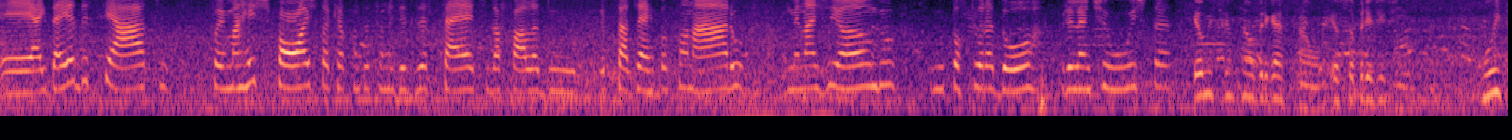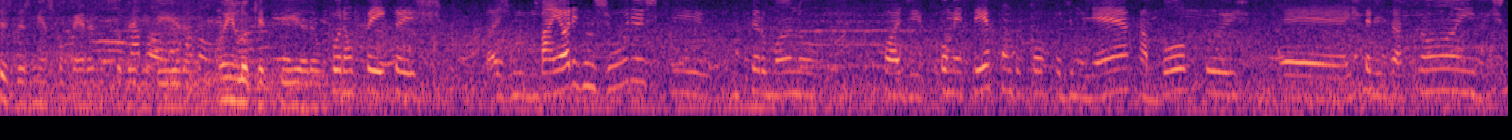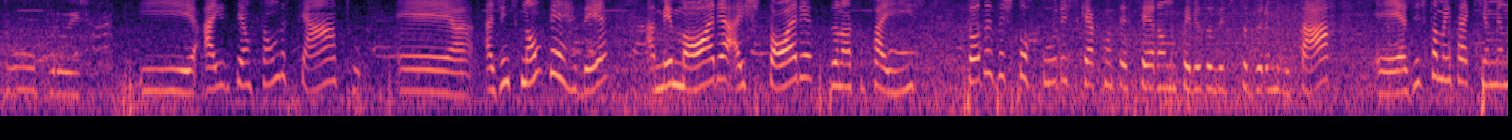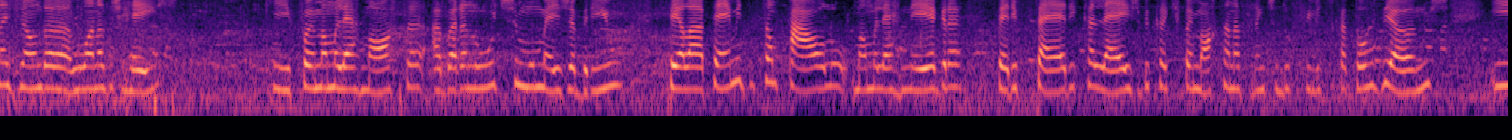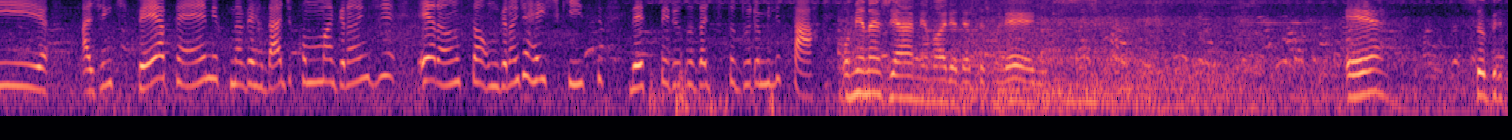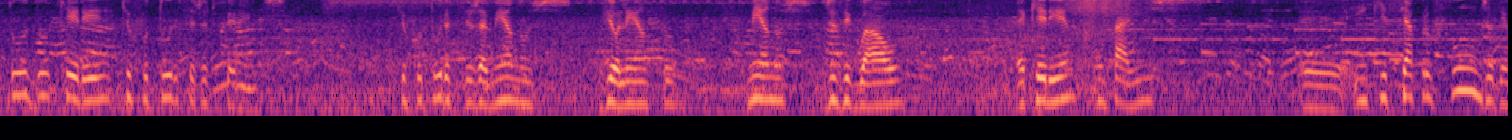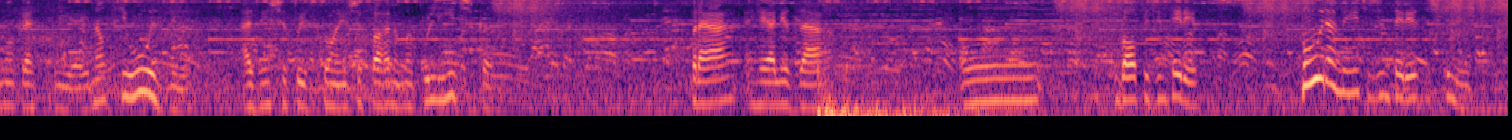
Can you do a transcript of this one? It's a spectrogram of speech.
É, a ideia desse ato foi uma resposta que aconteceu no dia 17 da fala do deputado Jair Bolsonaro, homenageando o torturador Brilhante Ustra. Eu me sinto na obrigação, eu sobrevivi. Muitas das minhas companheiras não sobreviveram ou enlouqueceram. Foram feitas as maiores injúrias que um ser humano pode cometer contra o corpo de mulher, abortos, é, esterilizações, estupros. E a intenção desse ato é a gente não perder a memória, a história do nosso país, todas as torturas que aconteceram no período da ditadura militar. É, a gente também está aqui homenageando a Luana dos Reis, que foi uma mulher morta agora no último mês de abril pela PM de São Paulo, uma mulher negra, periférica, lésbica, que foi morta na frente do filho de 14 anos. E a gente vê a PM, na verdade, como uma grande herança, um grande resquício desse período da ditadura militar. Homenagear a memória dessas mulheres é, sobretudo, querer que o futuro seja diferente, que o futuro seja menos violento, menos desigual, é querer um país é, em que se aprofunde a democracia e não se use as instituições de forma política para realizar um golpe de interesses, puramente de interesses políticos.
